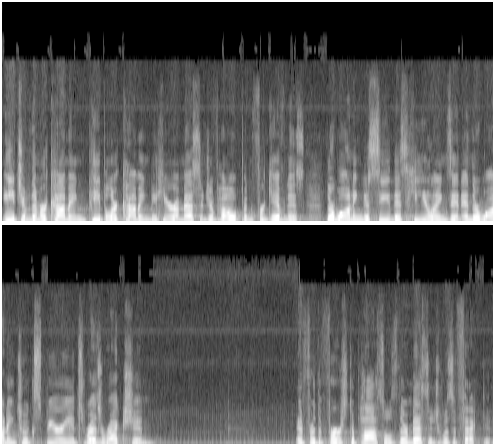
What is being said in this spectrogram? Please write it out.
Each of them are coming. People are coming to hear a message of hope and forgiveness. They're wanting to see this healings and, and they're wanting to experience resurrection. And for the first apostles, their message was effective.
